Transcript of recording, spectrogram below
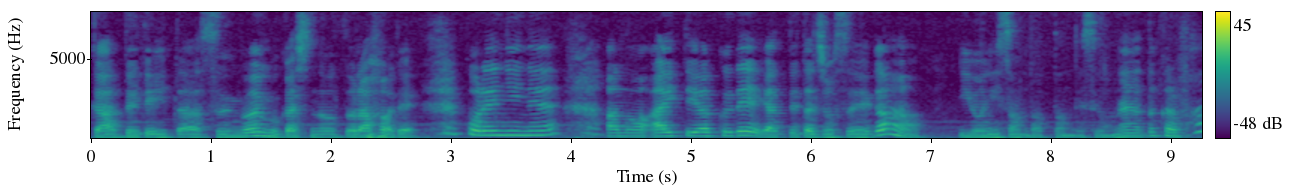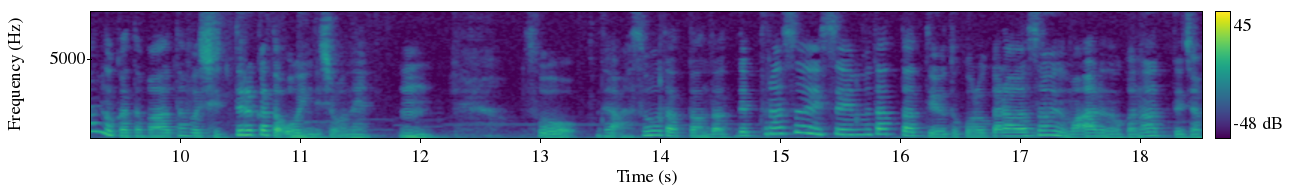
が出ていたすんごい昔のドラマで。これにねあの相手役でやってた女性がイオニさんだったんですよね。だからファンの方は多分知ってる方多いんでしょうね。うん。そう。であそうだったんだ。でプラス SM だったっていうところからそういうのもあるのかなって若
